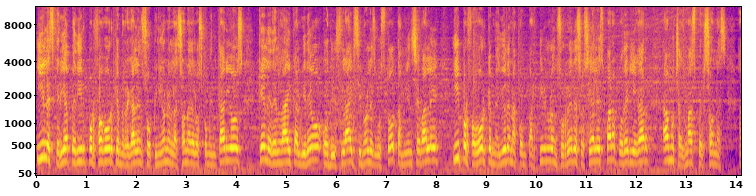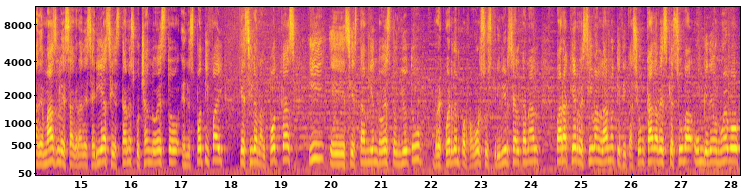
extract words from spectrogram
y les quería pedir por favor que me regalen su opinión en la zona de los comentarios que le den like al video o dislike si no les gustó, también se vale. Y por favor que me ayuden a compartirlo en sus redes sociales para poder llegar a muchas más personas. Además les agradecería si están escuchando esto en Spotify que sigan al podcast y eh, si están viendo esto en YouTube recuerden por favor suscribirse al canal para que reciban la notificación cada vez que suba un video nuevo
